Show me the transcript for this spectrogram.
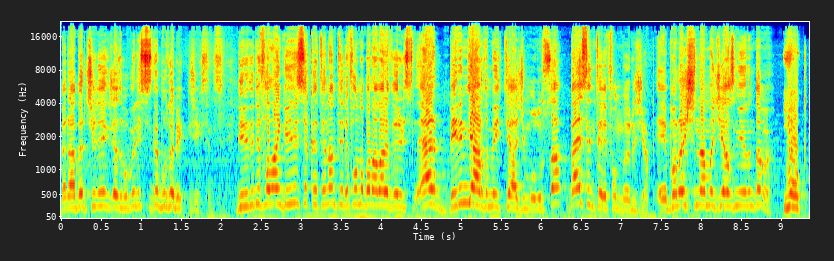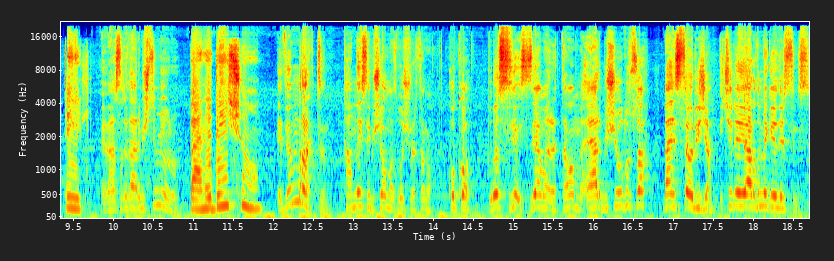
Beraber içeriye gireceğiz Bobby'yle siz de burada bekleyeceksiniz. Birileri falan gelirse Katerina'm telefonla bana haber verirsin. Eğer benim yardıma ihtiyacım olursa ben senin telefonla arayacağım. Ee, bana ışınlanma cihazın yanında mı? Yok değil. E ben sana vermiştim ya onu. Bende değil şu an. Eve mi bıraktın? Tamam neyse bir şey olmaz boş ver tamam. Koko burası size, size emanet tamam mı? Eğer bir şey olursa ben sizi arayacağım. İçeriye yardıma gelirsiniz.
